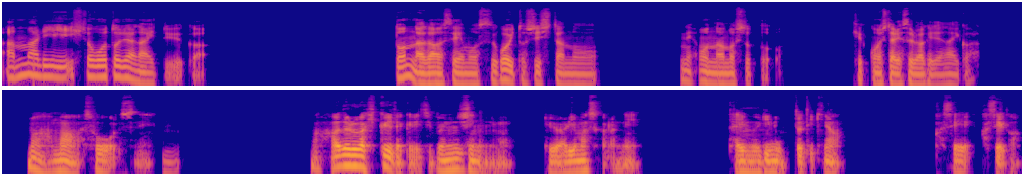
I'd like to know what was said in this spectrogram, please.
あんまり人事じゃないというか、どんな男性もすごい年下の、ね、女の人と結婚したりするわけじゃないから。まあまあ、そうですね。うんまあ、ハードルが低いだけで自分自身にもいろいろありますからね。タイムリミット的な稼、稼が。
